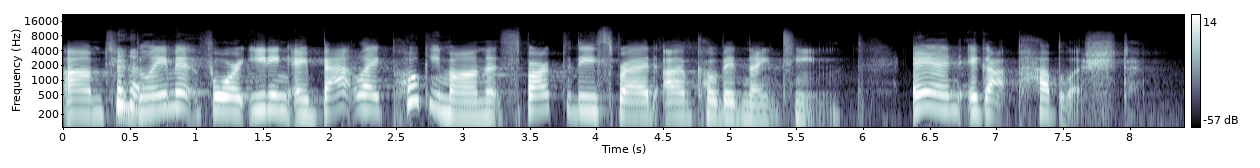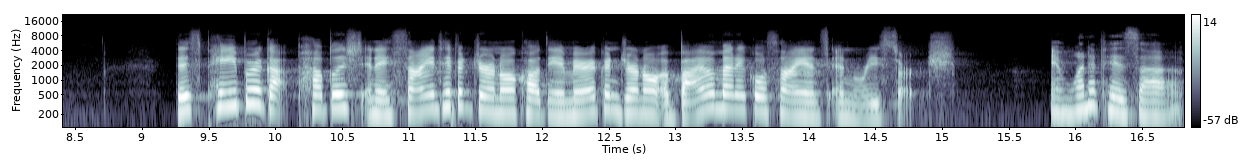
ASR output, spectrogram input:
um, to blame it for eating a bat like Pokemon that sparked the spread of COVID 19. And it got published. This paper got published in a scientific journal called the American Journal of Biomedical Science and Research. And one of his, uh,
